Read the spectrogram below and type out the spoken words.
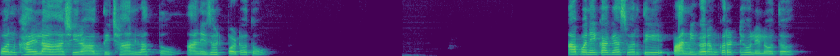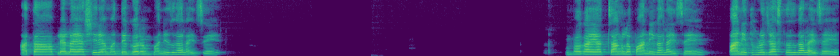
पण खायला हा शिरा अगदी छान लागतो आणि झटपट होतो. आपण एका गॅसवरती पाणी गरम करत ठेवलेलं होतं. आता आपल्याला या शिऱ्यामध्ये गरम पाणीच घालायचे बघा यात चांगलं पाणी घालायचं आहे पाणी थोडं जास्तच घालायचं आहे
